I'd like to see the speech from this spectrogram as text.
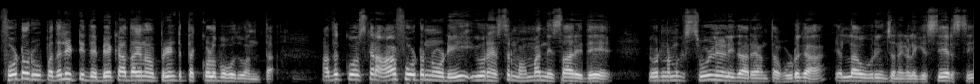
ಫೋಟೋ ರೂಪದಲ್ಲಿ ಇಟ್ಟಿದ್ದೆ. ಬೇಕಾದಾಗ ನಾವು ಪ್ರಿಂಟ್ ತಕ್ಕೊಳ್ಬಹುದು ಅಂತ. ಅದಕ್ಕೋಸ್ಕರ ಆ ಫೋಟೋ ನೋಡಿ ಇವ್ರ ಹೆಸರು ಮೊಹಮ್ಮದ್ ನಿಸಾರ್ ಇದೆ. ಇವ್ರು ನಮಗೆ ಸುಳ್ಳು ಹೇಳಿದ್ದಾರೆ ಅಂತ ಹುಡುಗ ಎಲ್ಲ ಊರಿನ ಜನಗಳಿಗೆ ಸೇರಿಸಿ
